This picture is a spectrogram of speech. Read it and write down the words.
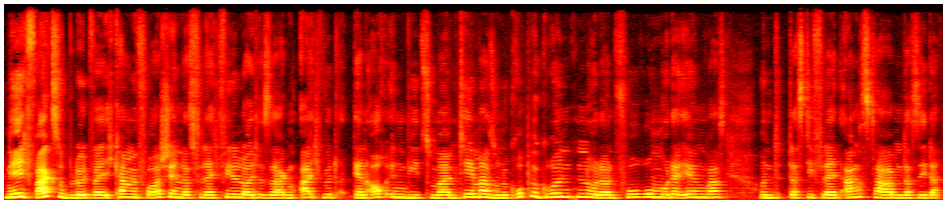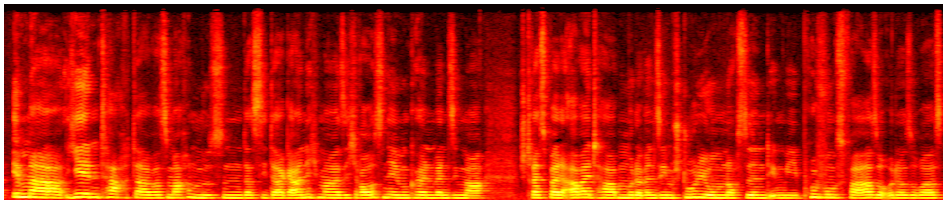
nee, ich frage so blöd, weil ich kann mir vorstellen, dass vielleicht viele Leute sagen, ah, ich würde gerne auch irgendwie zu meinem Thema so eine Gruppe gründen oder ein Forum oder irgendwas und dass die vielleicht Angst haben, dass sie dann immer jeden Tag da was machen müssen, dass sie da gar nicht mal sich rausnehmen können, wenn sie mal Stress bei der Arbeit haben oder wenn sie im Studium noch sind, irgendwie Prüfungsphase oder sowas.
